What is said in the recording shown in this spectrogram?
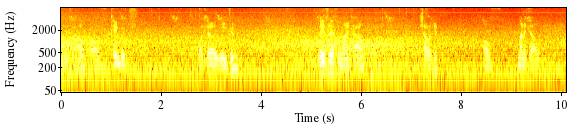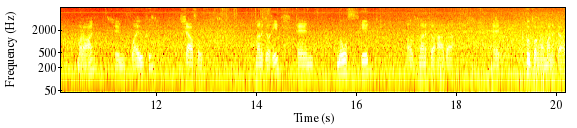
Manukau of Cambridge, Waikato region, Rewhere for Manukau, surrogate of Manukau Marae in Waiuku, south of Manukau Heads, and north head of Manukau Harbour at Pupanga Manukau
